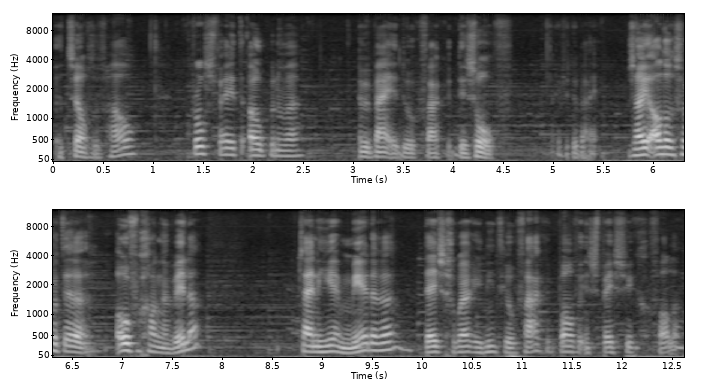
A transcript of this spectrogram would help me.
hetzelfde verhaal. Crossfade openen we en bij doe ik vaak dissolve. Even erbij. Zou je andere soorten overgangen willen? Zijn er hier meerdere. Deze gebruik ik niet heel vaak, behalve in specifieke gevallen.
